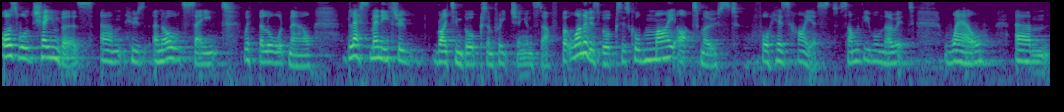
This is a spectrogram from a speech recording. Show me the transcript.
Oswald Chambers, um, who's an old saint with the Lord now, blessed many through writing books and preaching and stuff. But one of his books is called My Utmost for His Highest. Some of you will know it well. Um,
